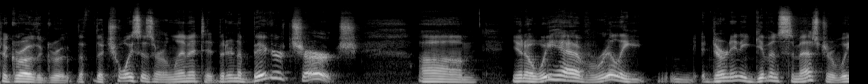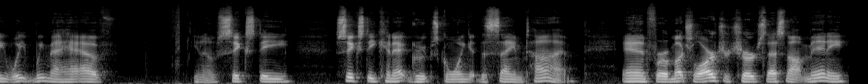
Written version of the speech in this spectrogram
to grow the group. The, the choices are limited, but in a bigger church, um, you know, we have really during any given semester, we we, we may have, you know, 60, 60 connect groups going at the same time. And for a much larger church, that's not many,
